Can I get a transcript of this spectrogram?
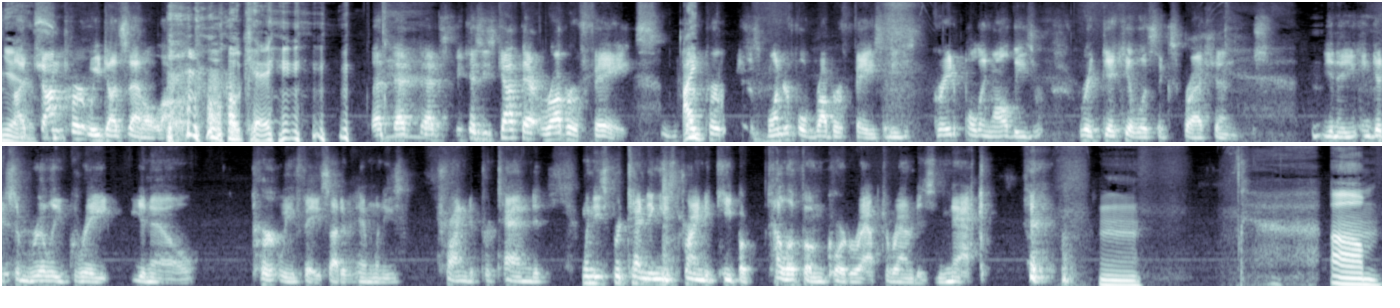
Uh, Jon Pertwee does that a lot. okay That, that that's because he's got that rubber face. Jon I- Pertwee has this wonderful rubber face, and he's just great at pulling all these ridiculous expressions. You know, you can get some really great, you know, Pertwee face out of him when he's trying to pretend when he's pretending he's trying to keep a telephone cord wrapped around his neck. Hmm. Um.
